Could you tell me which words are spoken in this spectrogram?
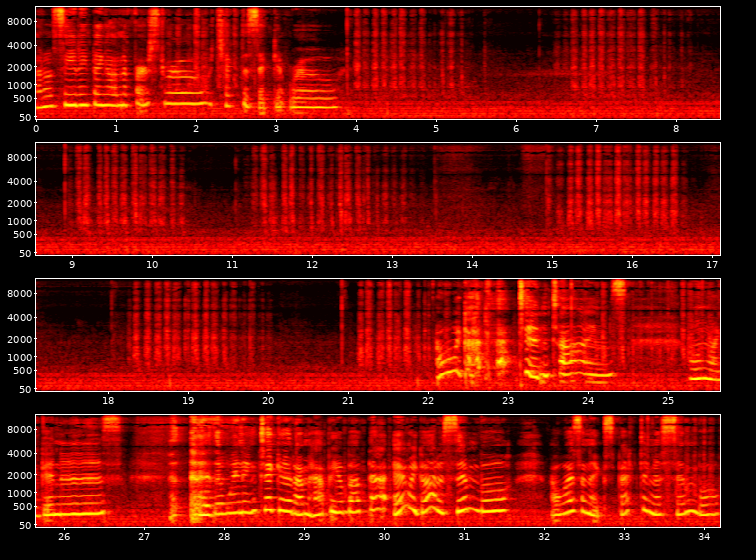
I don't see anything on the first row. Check the second row. We got that 10 times. Oh my goodness. the winning ticket. I'm happy about that. And we got a symbol. I wasn't expecting a symbol.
